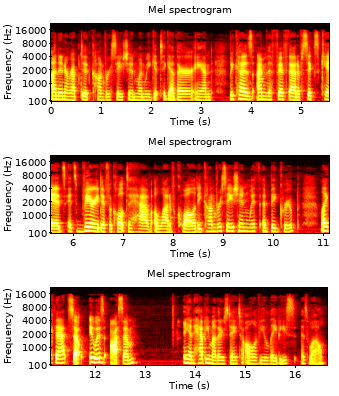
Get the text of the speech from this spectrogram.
uninterrupted conversation when we get together. And because I'm the fifth out of six kids, it's very difficult to have a lot of quality conversation with a big group like that. So it was awesome. And happy Mother's Day to all of you ladies as well.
